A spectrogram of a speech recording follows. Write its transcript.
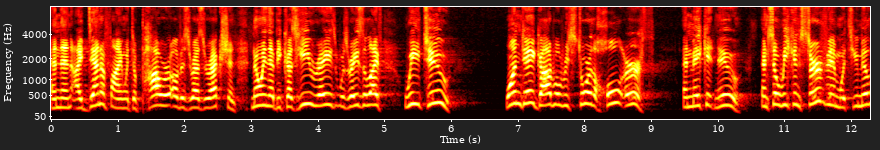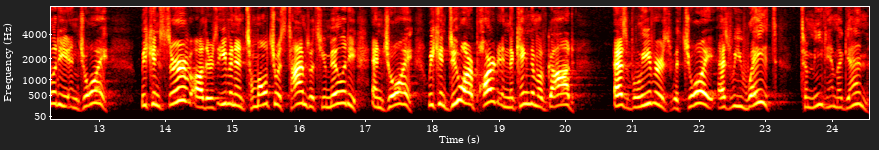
And then identifying with the power of his resurrection, knowing that because he raised, was raised to life, we too, one day God will restore the whole earth and make it new. And so we can serve him with humility and joy we can serve others even in tumultuous times with humility and joy. We can do our part in the kingdom of God as believers with joy as we wait to meet Him again.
